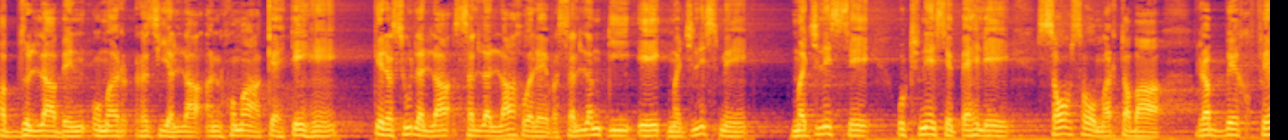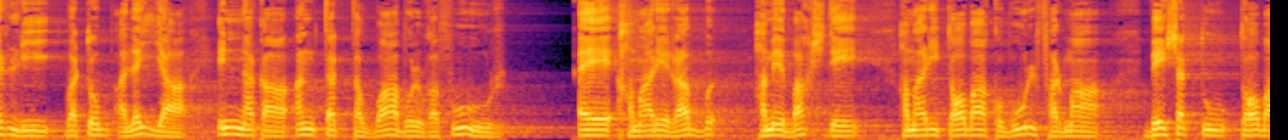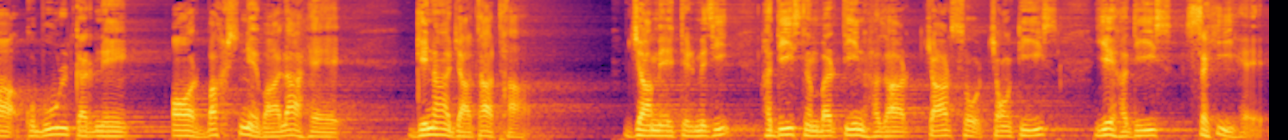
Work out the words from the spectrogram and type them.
عبداللہ بن عمر رضی اللہ عنہما کہتے ہیں کہ رسول اللہ صلی اللہ علیہ وسلم کی ایک مجلس میں مجلس سے اٹھنے سے پہلے سو سو مرتبہ رب فرلی و تب علیہ ان کا انت طواب الغفور۔ اے ہمارے رب، ہمیں بخش دے، ہماری توبہ قبول فرما۔ بے شک تو توبہ قبول کرنے اور بخشنے والا ہے۔ گنا جاتا تھا۔ جامع ترمزی حدیث نمبر تین ہزار چار سو چونتیس، یہ حدیث صحیح ہے۔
